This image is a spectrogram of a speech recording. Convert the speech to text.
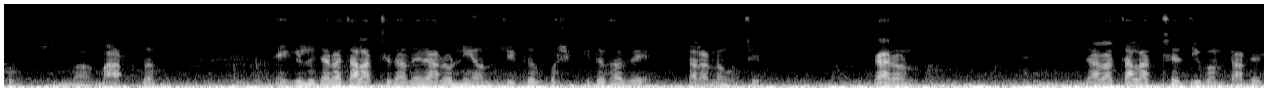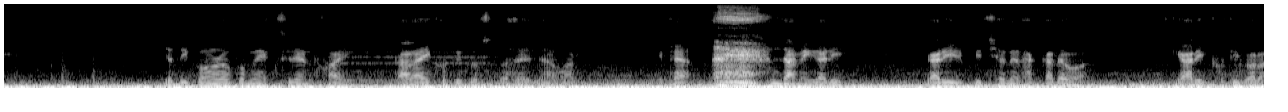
খুব মারাত্মক। এগুলো যারা চালাচ্ছে তাদের আরও নিয়ন্ত্রিত, প্রশিক্ষিতভাবে চালানো উচিত। কারণ যারা চালাচ্ছে জীবন তাদের। যদি কোনো রকমে অ্যাক্সিডেন্ট হয়, তারাই ক্ষতিগ্রস্ত হয়ে যায়। আমার এটা দামি গাড়ি, গাড়ির পিছনে ধাক্কা দেওয়া, গাড়ি ক্ষতি করা,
